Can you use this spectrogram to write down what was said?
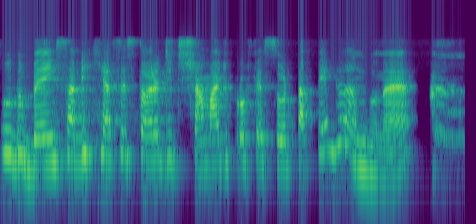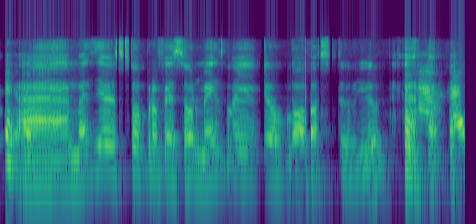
Tudo bem. Sabe que essa história de te chamar de professor tá pegando, né? Ah, mas eu sou professor mesmo e eu gosto, viu? Ah, tá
